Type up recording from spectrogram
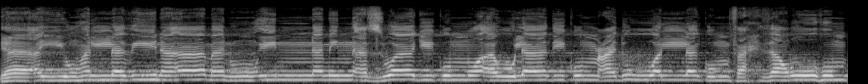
يا أيها الذين آمنوا إن من أزواجكم وأولادكم عدوا لكم فاحذروهم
